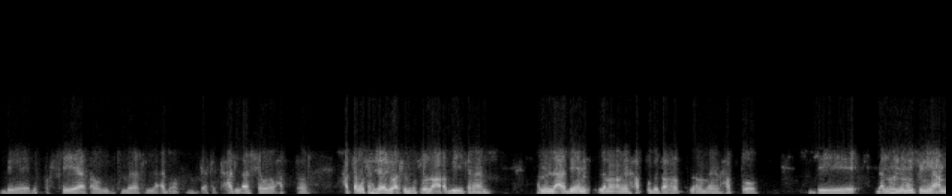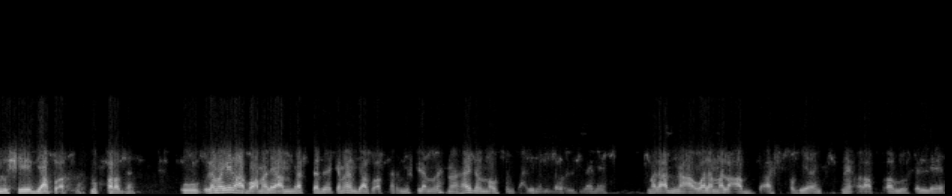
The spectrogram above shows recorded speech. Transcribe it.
بالتصفيات أو البطولات اللي لعبها كاس الاتحاد الآسيوي وحتى حتى مو حجاج وقت البطولة العربية كمان. أن اللاعبين لما ينحطوا بضغط لما ينحطوا ب... لأنه هن ممكن يعملوا شيء بيعطوا أكثر مفترض هيك ولما يلعبوا عملية مرتبة كمان بيعطوا أكثر. المشكلة إنه نحن هذا الموسم تحديدا من الدوري اللبناني ما لعبنا ولا ملعب عاش طبيعي باستثناء ملعب طرابلس اللي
